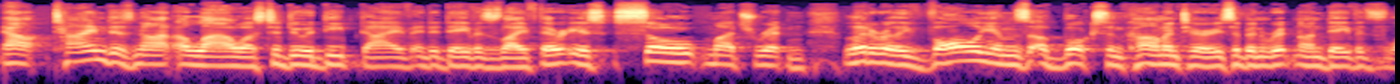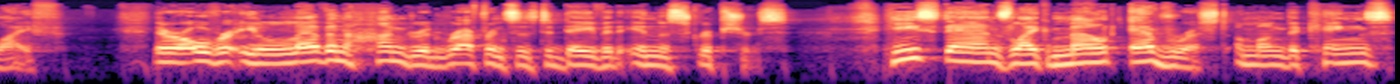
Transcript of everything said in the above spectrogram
Now, time does not allow us to do a deep dive into David's life. There is so much written. Literally, volumes of books and commentaries have been written on David's life. There are over 1,100 references to David in the scriptures. He stands like Mount Everest among the kings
